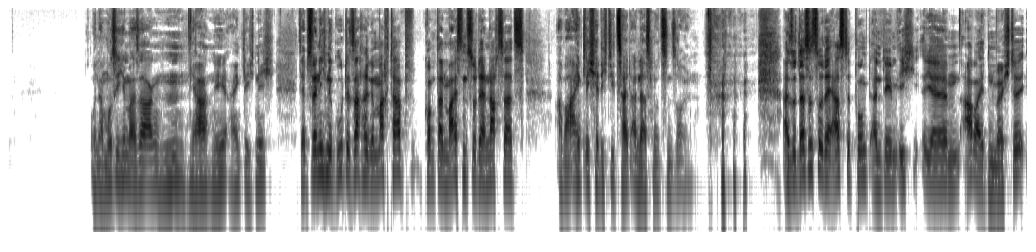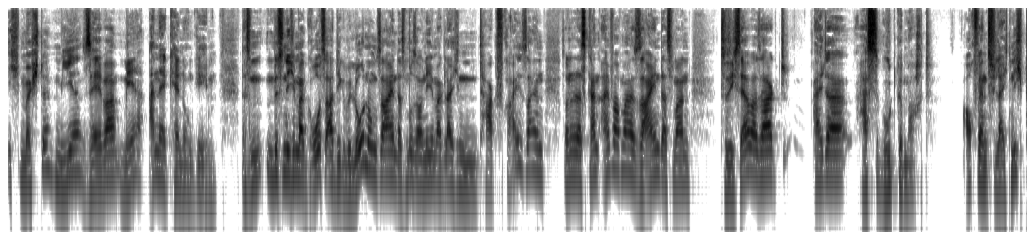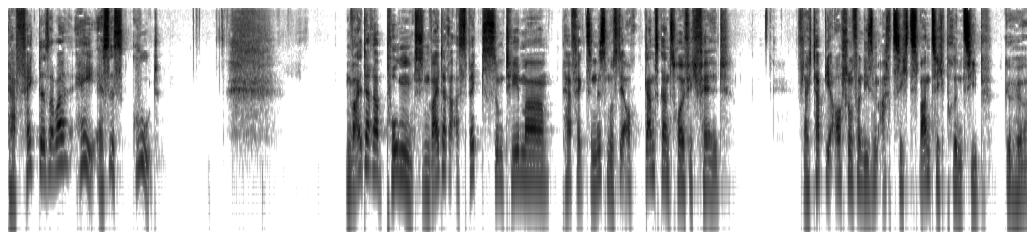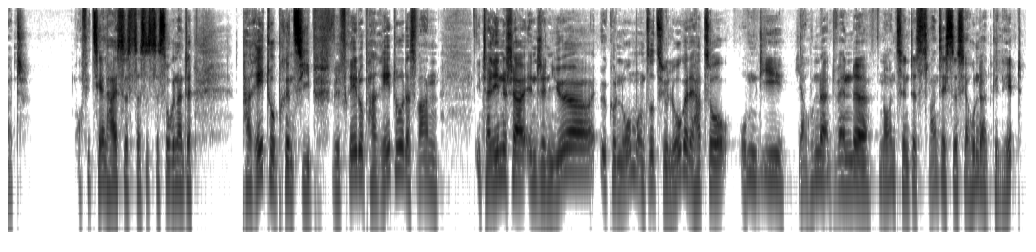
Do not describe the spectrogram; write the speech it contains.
Und dann muss ich immer sagen, hm, ja, nee, eigentlich nicht. Selbst wenn ich eine gute Sache gemacht habe, kommt dann meistens so der Nachsatz, aber eigentlich hätte ich die Zeit anders nutzen sollen. also das ist so der erste Punkt, an dem ich ähm, arbeiten möchte. Ich möchte mir selber mehr Anerkennung geben. Das müssen nicht immer großartige Belohnungen sein, das muss auch nicht immer gleich ein Tag frei sein, sondern das kann einfach mal sein, dass man zu sich selber sagt, Alter, hast du gut gemacht. Auch wenn es vielleicht nicht perfekt ist, aber hey, es ist gut. Ein weiterer Punkt, ein weiterer Aspekt zum Thema Perfektionismus, der auch ganz, ganz häufig fällt. Vielleicht habt ihr auch schon von diesem 80-20-Prinzip gehört. Offiziell heißt es, das ist das sogenannte Pareto-Prinzip. Wilfredo Pareto, das war ein italienischer Ingenieur, Ökonom und Soziologe, der hat so um die Jahrhundertwende 19. bis 20. Jahrhundert gelebt.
